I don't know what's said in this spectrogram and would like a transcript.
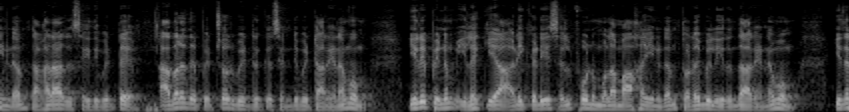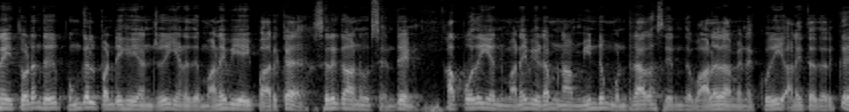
என்னிடம் தகராறு செய்துவிட்டு அவரது பெற்றோர் வீட்டிற்கு சென்று விட்டார் எனவும் இருப்பினும் இலக்கியா அடிக்கடி செல்போன் மூலமாக என்னிடம் தொடர்பில் இருந்தார் எனவும் இதனைத் தொடர்ந்து பொங்கல் பண்டிகை அன்று எனது மனைவியை பார்க்க சிறுகானூர் சென்றேன். அப்போது என் மனைவியிடம் நாம் மீண்டும் ஒன்றாக சேர்ந்து வாழலாம் என கூறி அழைத்ததற்கு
